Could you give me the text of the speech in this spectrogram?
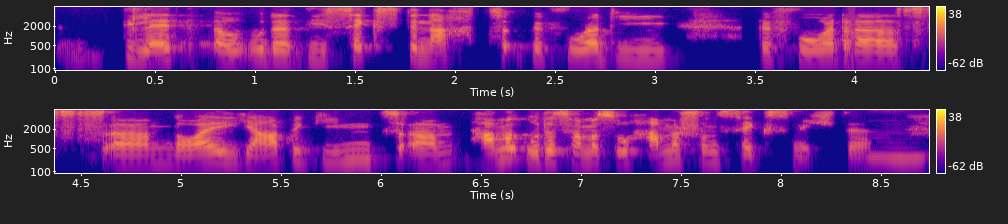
die Let oder die sechste Nacht, bevor die, bevor das äh, neue Jahr beginnt, ähm, haben wir, oder sagen wir so, haben wir schon sechs Nächte. Mhm.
